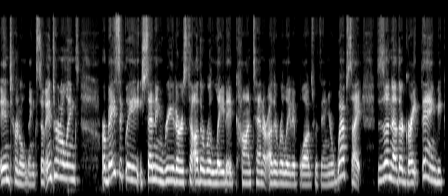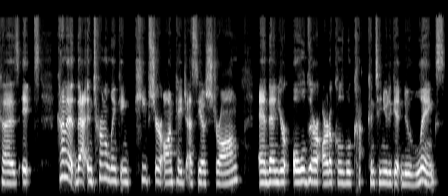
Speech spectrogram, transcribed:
internal links. So internal links are basically sending readers to other related content or other related blogs within your website. This is another great thing because it's kind of that internal linking keeps your on-page SEO strong and then your older articles will co- continue to get new links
